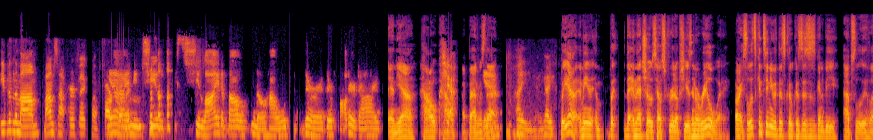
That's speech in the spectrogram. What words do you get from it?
Even the mom. Mom's not perfect. Well, far yeah, from I it. mean, she she lied about you know how their their father died. And yeah, how how, Yeah. how bad was Yeah. that? But yeah, I mean, um, but th- and that shows how screwed up she is in a real way. All right, so let's continue with this clip because this is going to be absolutely hilarious.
